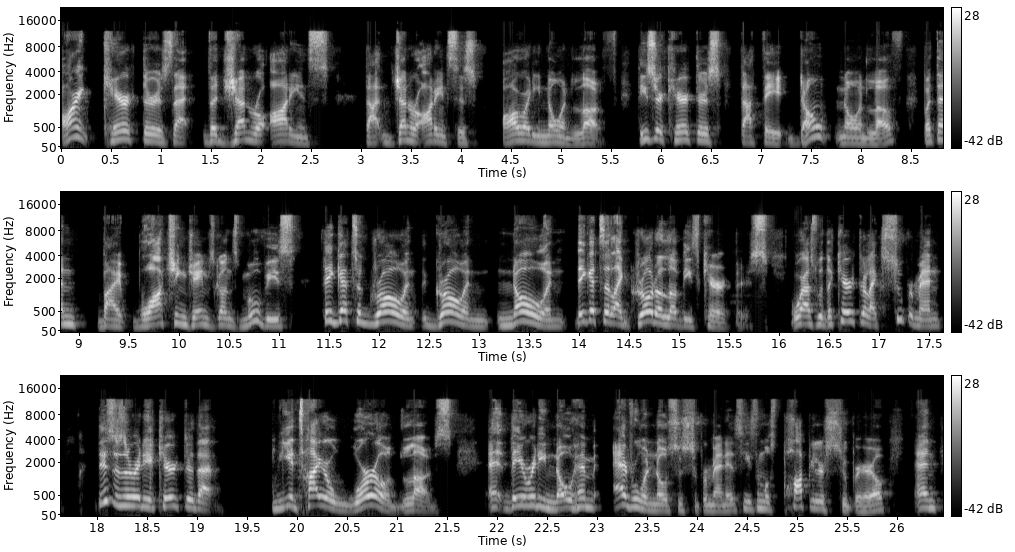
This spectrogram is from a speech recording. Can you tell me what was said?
aren't characters that the general audience, that general audiences already know and love. These are characters that they don't know and love, but then by watching James Gunn's movies, they get to grow and grow and know and they get to like grow to love these characters. Whereas with a character like Superman, this is already a character that the entire world loves. And they already know him. Everyone knows who Superman is. He's the most popular superhero, and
